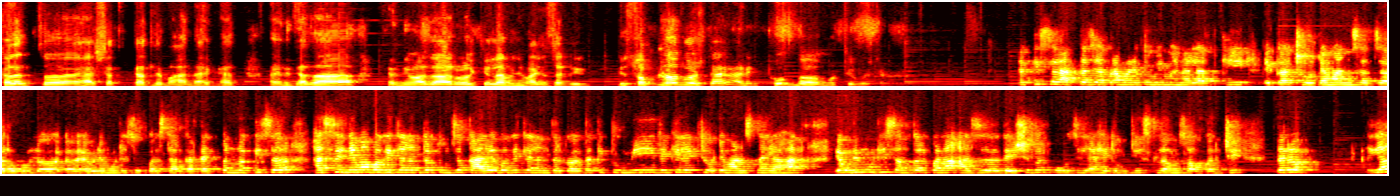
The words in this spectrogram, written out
खरंच ह्या शतकातले महानायक आहेत आणि त्याचा त्यांनी माझा रोल केला. म्हणजे माझ्यासाठी ही स्वप्नवत गोष्ट आहे आणि खूप मोठी गोष्ट आहे. नक्कीच सर. आता ज्याप्रमाणे तुम्ही म्हणालात की एका छोट्या माणसाचा रोल एवढे मोठे सुपरस्टार करतायत. पण नक्की सर हा सिनेमा बघितल्यानंतर तुमचं कार्य बघितल्यानंतर कळतं की तुम्ही देखील एक छोटे माणूस नाही आहात. एवढी मोठी संकल्पना आज देशभर पोहोचली आहे तुमची स्लम सॉकरची तर या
